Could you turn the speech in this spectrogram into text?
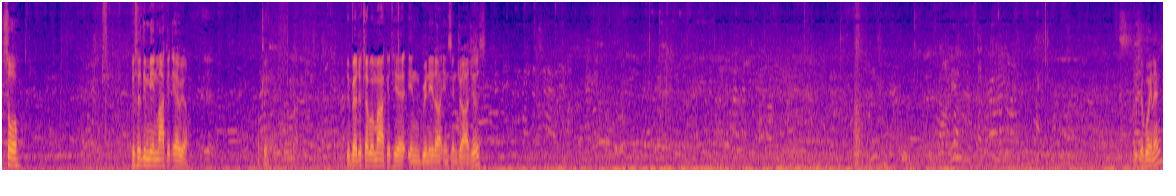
So, this is the main market area. Okay. The vegetable market here in Grenada, in St. George's. You're going in?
